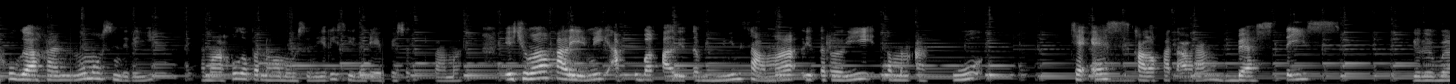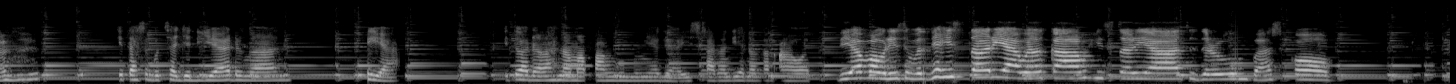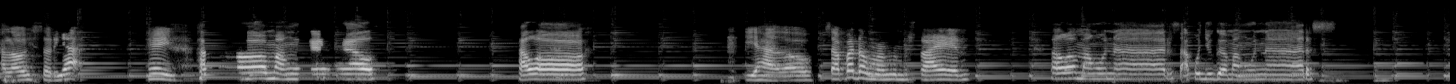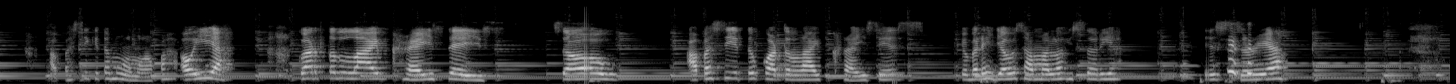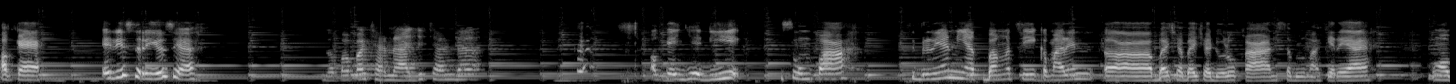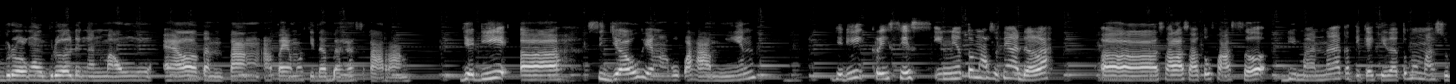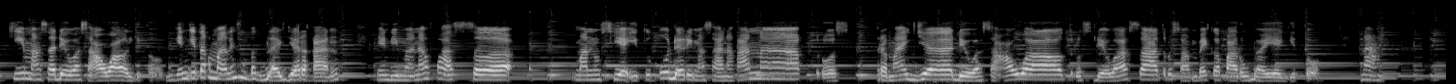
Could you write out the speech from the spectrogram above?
aku gak akan ngomong sendiri. Emang aku gak pernah ngomong sendiri sih dari episode pertama. Ya cuma kali ini aku bakal ditemenin sama literally temen aku CS kalau kata orang besties. Gitu banget. Kita sebut saja dia dengan iya itu adalah nama panggungnya guys karena dia nonton awet. Dia mau disebutnya Historia welcome Historia to the room Baskom. Halo Historia hey halo Mang El halo iya halo siapa dong Manguners lain halo Manguners aku juga Manguners apa sih kita mau ngomong apa? Oh iya, quarter life crisis. So, apa sih itu quarter life crisis? Coba deh jauh sama lo Historia. Historia. Oke, okay. ini serius ya? Gak apa-apa, canda aja canda. Oke, jadi sumpah sebenarnya niat banget sih kemarin eh, baca-baca uh, dulu kan sebelum akhirnya ngobrol-ngobrol dengan mau L tentang apa yang mau kita bahas sekarang. Jadi uh, sejauh yang aku pahamin, jadi krisis ini tuh maksudnya adalah uh, salah satu fase di mana ketika kita tuh memasuki masa dewasa awal gitu. Mungkin kita kemarin sempat belajar kan, yang di mana fase manusia itu tuh dari masa anak-anak, terus remaja, dewasa awal, terus dewasa, terus sampai ke parubaya gitu. Nah,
